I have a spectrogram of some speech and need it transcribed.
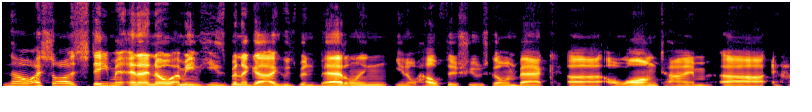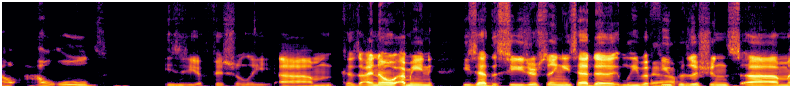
No, I saw his statement, and I know. I mean, he's been a guy who's been battling, you know, health issues going back uh, a long time. Uh, and how how old is he officially? Um, because I know, I mean, he's had the seizure thing. He's had to leave a Yeah. few positions. Um,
